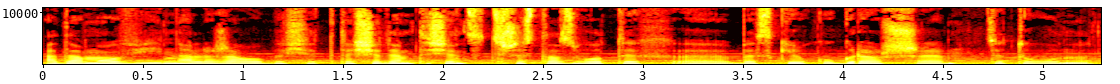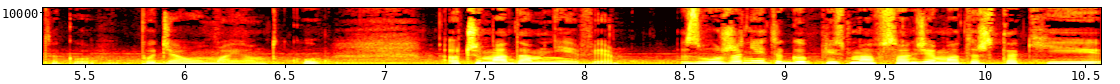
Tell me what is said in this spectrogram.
Adamowi należałoby się te 7300 zł bez kilku groszy tytułu no, tego podziału majątku, o czym Adam nie wie. Złożenie tego pisma w sądzie ma też taki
